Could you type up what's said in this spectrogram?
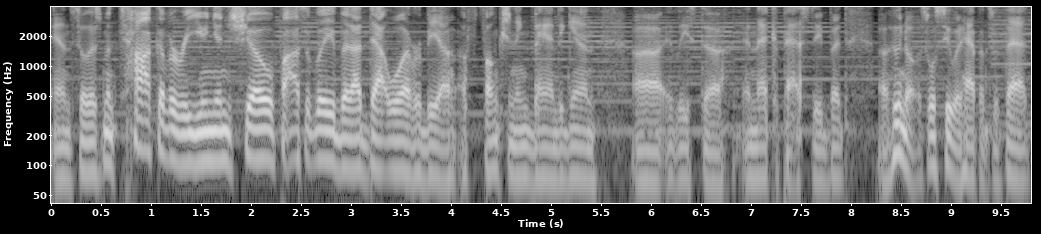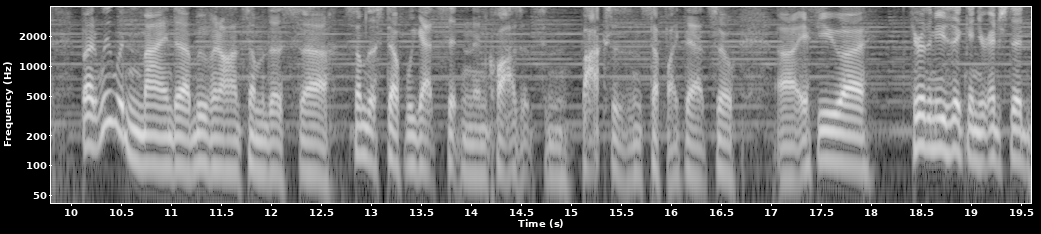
and so there's been talk of a reunion show possibly, but I doubt we'll ever be a, a functioning band again uh, at least uh, in that capacity. But uh, who knows? We'll see what happens with that. But we wouldn't mind uh, moving on some of this, uh, some of the stuff we got sitting in closets and boxes and stuff like that. So uh, if you hear the music and you're interested.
